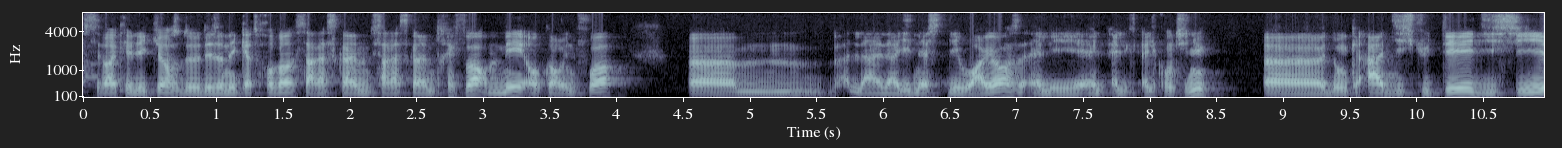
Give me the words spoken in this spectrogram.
c'est vrai que les Lakers de- des années 80, ça reste, quand même, ça reste quand même très fort. Mais encore une fois, euh, la, dynastie des Warriors, elle, est, elle, elle- continue. Euh, donc à discuter d'ici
